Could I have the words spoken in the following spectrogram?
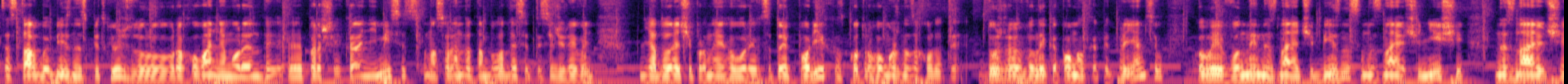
Це став би бізнес під ключ з урахуванням оренди е, перший і крайній місяць. У нас оренда там була 10 тисяч гривень. Я, до речі, про неї говорив. Це той поріг, з котрого можна заходити. Дуже велика помилка підприємців, коли вони, не знаючи бізнесу, не знаючи ніші, не знаючи,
